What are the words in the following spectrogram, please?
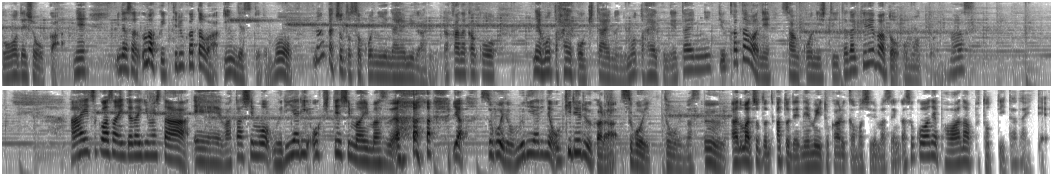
どうでしょうかね。皆さんうまくいってる方はいいんですけども、なんかちょっとそこに悩みがある。なかなかこう、ね、もっと早く起きたいのにもっと早く寝たいのにっていう方はね、参考にしていただければと思っております。はい、スコアさんいただきました。えー、私も無理やり起きてしまいます。いや、すごい、でも無理やりね、起きれるからすごいと思います。うん。あの、まあ、ちょっと後で眠いとかあるかもしれませんが、そこはね、パワーナップ取っていただいて。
